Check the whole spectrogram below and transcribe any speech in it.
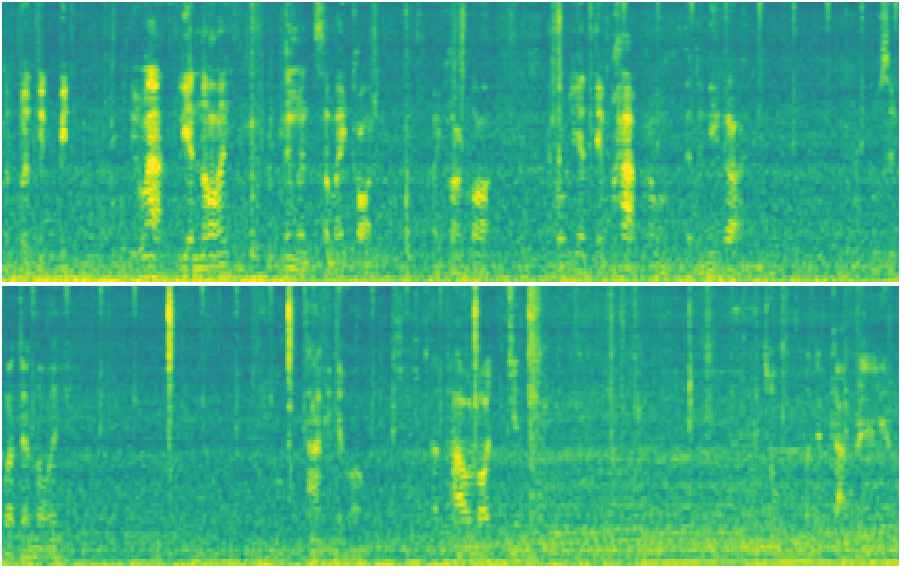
มันเปิดปิดปิดหรือว่าเรียนน้อยไม่เหมือนสมัยก่อนสมัย ก็เราเรียนเต็มคาบครับแต่ตอนนี้ก็รู้สึกว่าจะน้อยทางที่จะออกถ้าทร้าวร้อยเจ็ดชมบรรยากาศไปเรื่อยๆ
